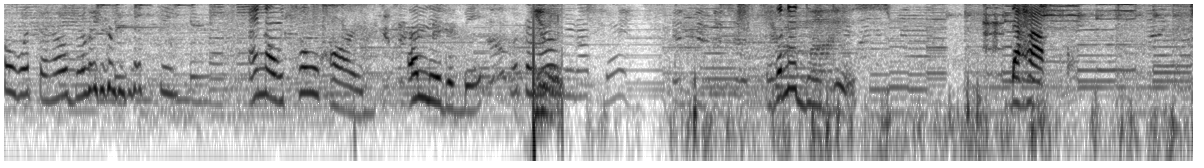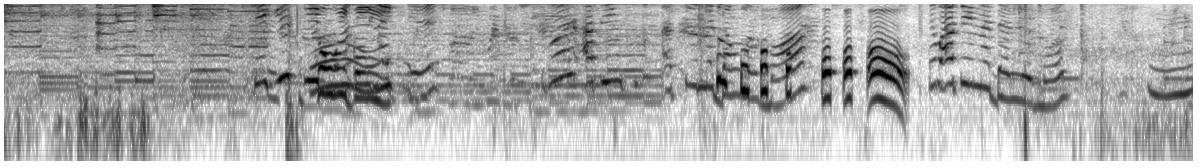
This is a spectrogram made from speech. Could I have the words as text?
Oh what the hell, bro? You're missing. I know it's so hard, a little bit. What the hell? You're not dead. I'm gonna do this. The hack. Did you see So wiggly. like this? Diba ato yung, ato yung na-download mo? Diba ato yung na-download mo? Hmm.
